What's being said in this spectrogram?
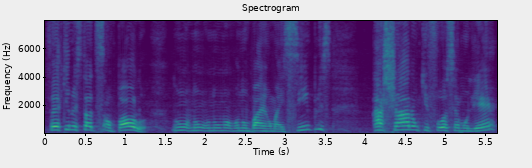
Foi aqui no estado de São Paulo, num, num, num, num bairro mais simples, acharam que fosse a mulher,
